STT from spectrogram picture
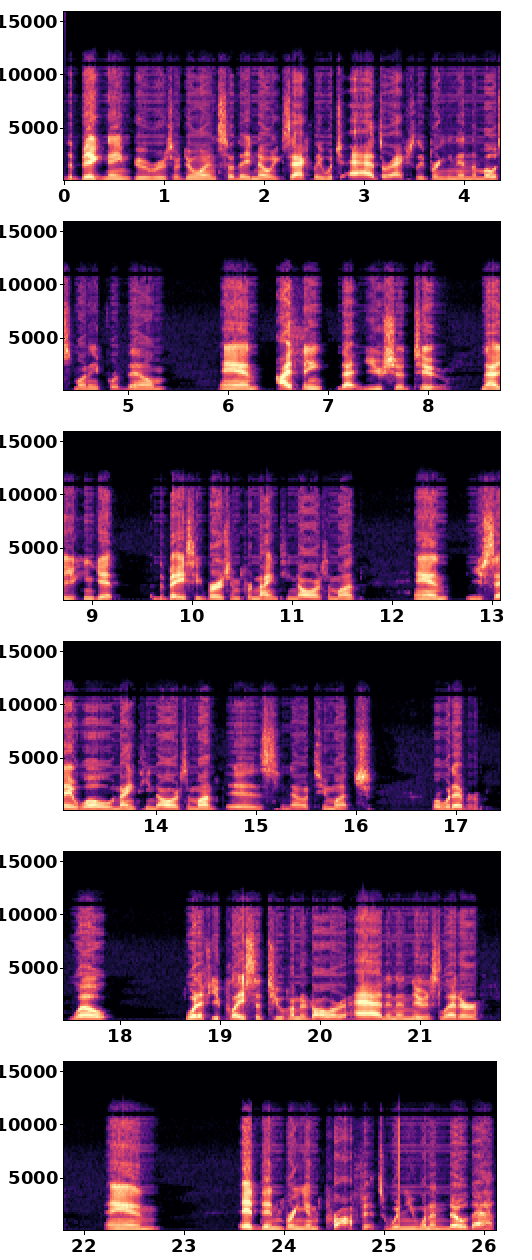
the big name gurus are doing so they know exactly which ads are actually bringing in the most money for them and I think that you should too. Now you can get the basic version for $19 a month and you say well $19 a month is you know too much or whatever. Well what if you place a $200 ad in a newsletter and it didn't bring in profits? Wouldn't you want to know that?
